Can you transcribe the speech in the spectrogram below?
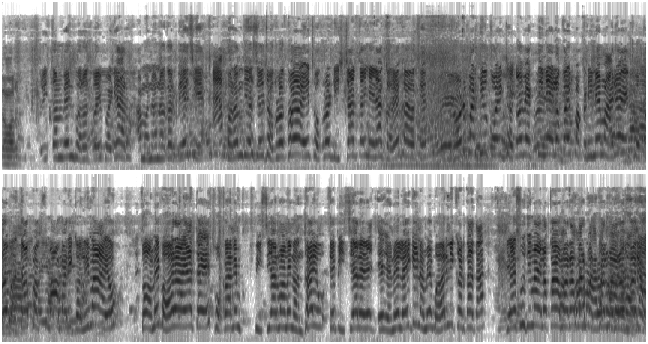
પ્રીતમબેન ભરતભાઈ પડિયાર, આ મનોનગર બે છે. આ પરમ દિવસ ઝઘડો થયો, એ છોકરો ડિસ્ચાર્જ થઈને એના ઘરે ગયો છે. રોડ પરથી કોઈ જતો વ્યક્તિને એ લોકોએ પકડીને માર્યો. એ છોકરો બચાવ પક્ષમાં અમારી ગલીમાં આવ્યો. તો અમે બહાર આવ્યા હતા. એ છોકરાને પીસીઆરમાં અમે નોંધાયું. તે પીસીઆર એને લઈ ગઈને અમે બહાર નીકળતા હતા. ત્યાં સુધીમાં એ લોકોએ અમારા પર પથ્થર મારો કર્યો.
